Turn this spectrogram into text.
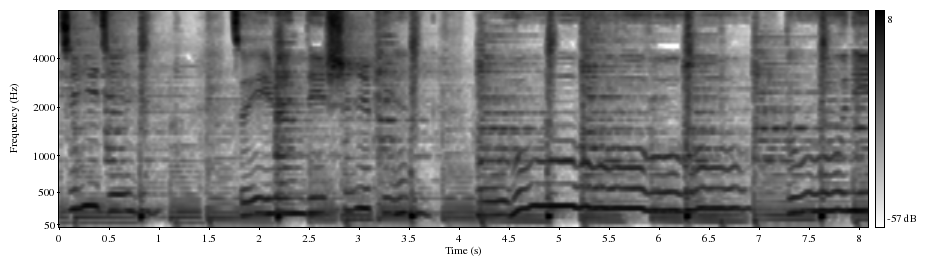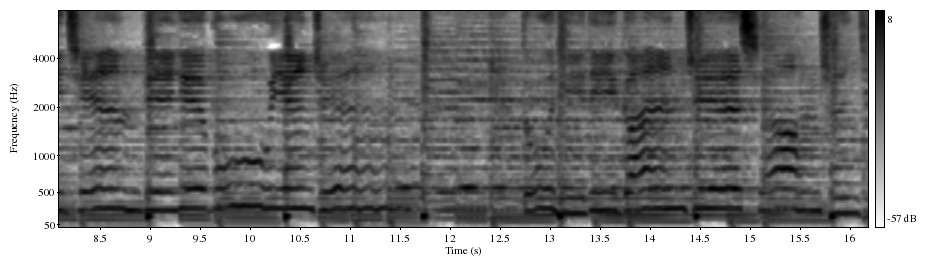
季节醉人的诗篇喔喔喔喔读你千遍也不厌倦读你的感觉像春天。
